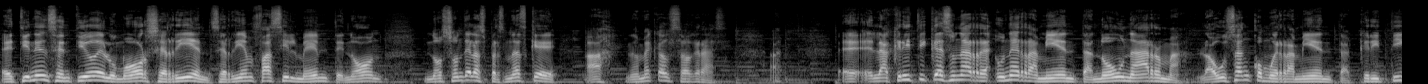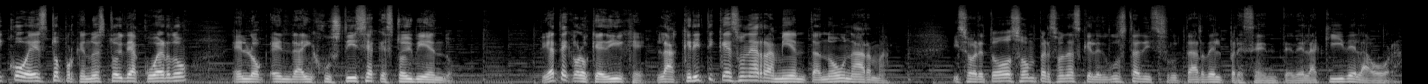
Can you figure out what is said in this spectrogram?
Eh, tienen sentido del humor, se ríen, se ríen fácilmente. No, no son de las personas que... Ah, no me causó gracia. Eh, la crítica es una, una, herramienta, no un arma. La usan como herramienta. Critico esto porque no estoy de acuerdo en, lo, en la injusticia que estoy viendo. Fíjate con lo que dije. La crítica es una herramienta, no un arma. Y sobre todo son personas que les gusta disfrutar del presente, del aquí y del ahora.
